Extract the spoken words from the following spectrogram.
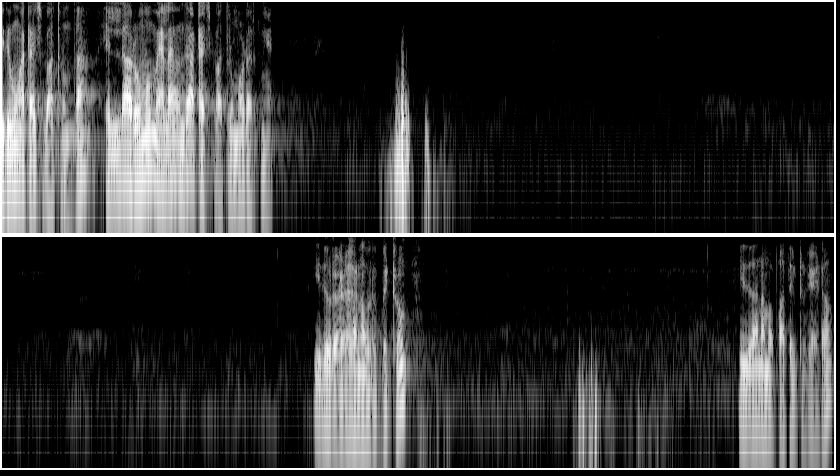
இதுவும் அட்டாச் பாத்ரூம் தான். எல்லா ரூமும் மேலே வந்து அட்டாச் பாத்ரூமோடு இருக்குங்க. இது ஒரு அழகான ஒரு பெட்ரூம் இதுதான் நம்ம பார்த்துக்கிட்டு இருக்க இடம்.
